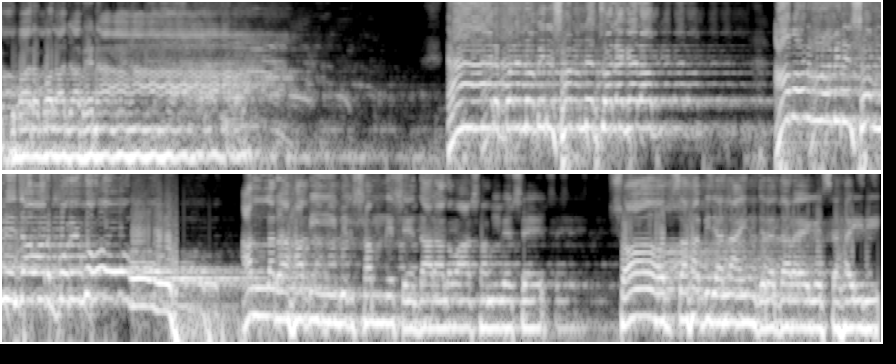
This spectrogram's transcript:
আকবার বলা যাবে না। এরপরে নবীর সামনে চলে গেল। আমার নবীর সামনে যাওয়ার পরে গো আল্লাহর হাবিবের সামনে সে দাঁড়াল আসামি বেশে। সব সাহাবীরা লাইন ধরে দাঁড়ায় গেছে হাইরি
